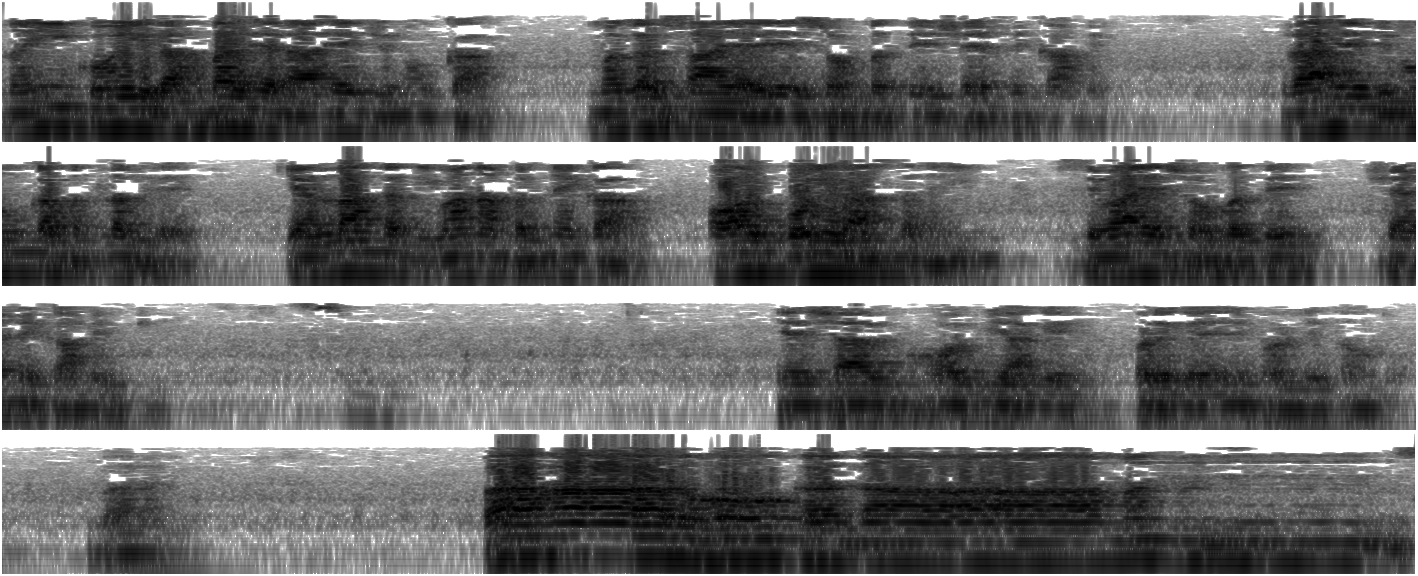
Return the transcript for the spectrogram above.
نہیں کوئی رہبر ہے راہ جنوں کا، مگر سایہ صحبت شیخ کامل۔ راہ جنوں کا مطلب ہے کہ اللہ کا دیوانہ بننے کا اور کوئی راستہ نہیں سوائے صحبت شیخ کامل کی۔ یہ شاید اور بھی آگے پڑھے گئے ہیں، پڑھ لیتا ہوں۔ بارہ پہاڑوں کا دامن،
